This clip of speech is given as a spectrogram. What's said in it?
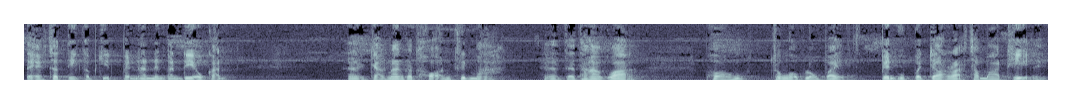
แต่สติกับจิตเป็นอันหนึ่งอันเดียวกัน จากนั้นก็ถอนขึ้นมา แต่ถ้าหากว่าพอสงบลงไปเป็นอุปจารสมาธิเนี่ย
